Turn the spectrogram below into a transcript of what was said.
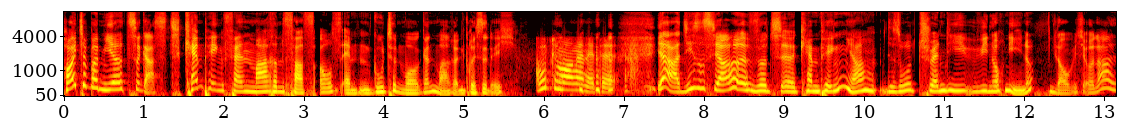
Heute bei mir zu Gast Campingfan Maren Pfaff aus Emden. Guten Morgen, Maren, grüße dich. Guten Morgen, Annette. ja, dieses Jahr wird äh, Camping ja so trendy wie noch nie, ne? Glaube ich, oder?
